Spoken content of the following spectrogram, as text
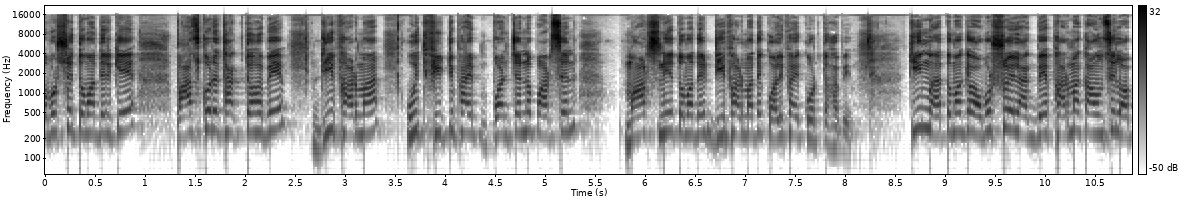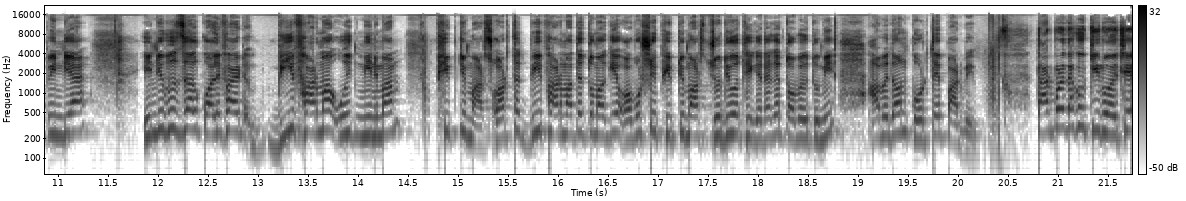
অবশ্যই তোমাদেরকে পাস করে থাকতে হবে D pharma with fifty five পঞ্চান্ন পার্সেন্ট মার্কস নিয়ে তোমাদের ডি ফার্মাতে কোয়ালিফাই করতে হবে। কিংবা তোমাকে অবশ্যই লাগবে pharma council of India individual qualified B pharma with minimum fifty marks অর্থাৎ বি ফার্মাতে তোমাকে অবশ্যই ফিফটি মার্কস যদিও থেকে থাকে, তবেও তুমি আবেদন করতে পারবে। তারপরে দেখো কি রয়েছে।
